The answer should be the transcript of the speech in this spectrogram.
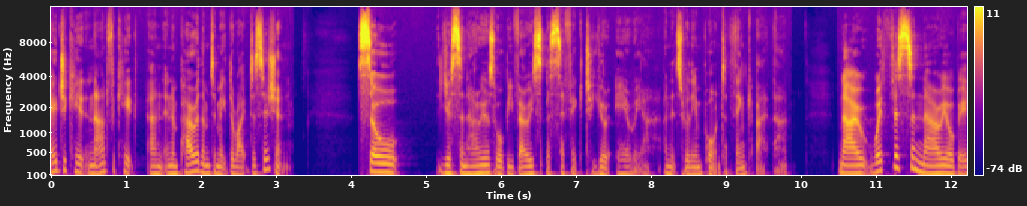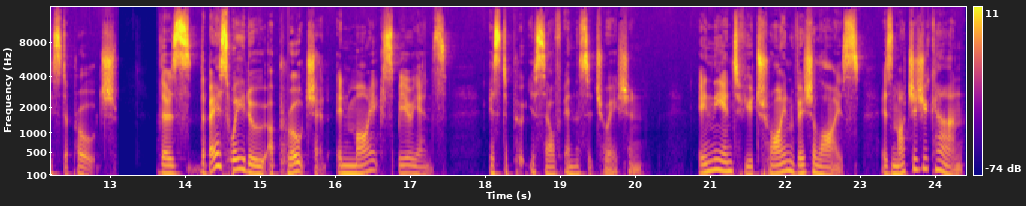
educate and advocate and, and empower them to make the right decision. So your scenarios will be very specific to your area, and it's really important to think about that. Now, with the scenario based approach, there's the best way to approach it, in my experience, is to put yourself in the situation. In the interview, try and visualize as much as you can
